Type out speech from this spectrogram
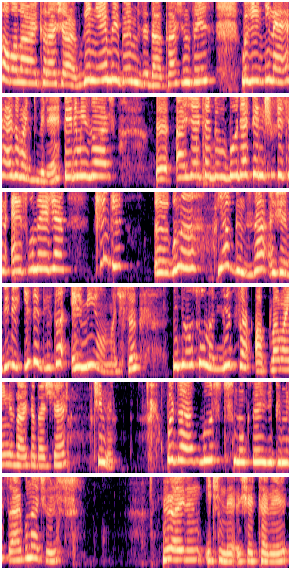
Merhabalar arkadaşlar. Bugün yeni bir bölümümüze daha karşınızdayız. Bugün yine her zaman gibi rehberimiz var. Ee, Ayşe tabi bu rehberin şifresini en son vereceğim. Çünkü e, bunu yaptığınızda, işte video izlediğinizde emin olmak istiyorum. Videonun sonuna lütfen atlamayınız arkadaşlar. Şimdi burada boost nokta zipimiz var. Bunu açıyoruz. RAR'ın içinde işte tabi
